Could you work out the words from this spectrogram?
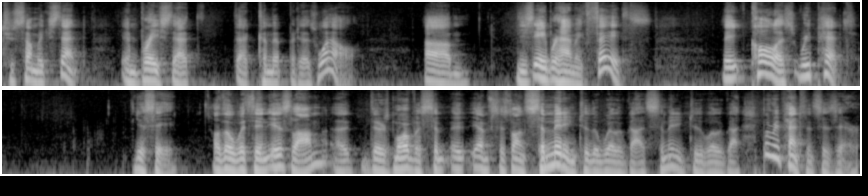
to some extent, embrace that, that commitment as well. Um, these Abrahamic faiths, they call us repent, you see. although within Islam uh, there's more of an uh, emphasis on submitting to the will of God, submitting to the will of God. But repentance is there.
